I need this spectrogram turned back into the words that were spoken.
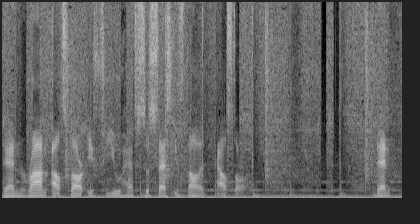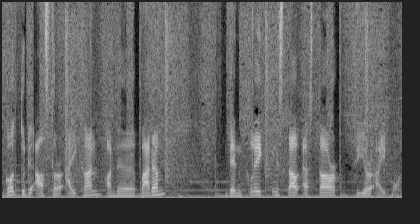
Then run AltStore if you have success installed AltStore. Then go to the AltStore icon on the bottom. Then click install AltStore to your iPhone.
